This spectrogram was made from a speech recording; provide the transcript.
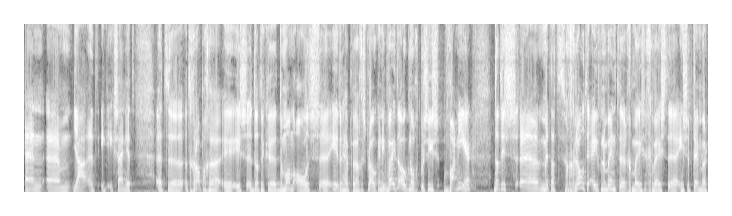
En ehm, ja, het, ik, ik zei net, het, het grappige is dat ik de man al eens eerder heb gesproken. En ik weet ook nog precies wanneer. Dat is met dat grote evenement geweest, in september.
